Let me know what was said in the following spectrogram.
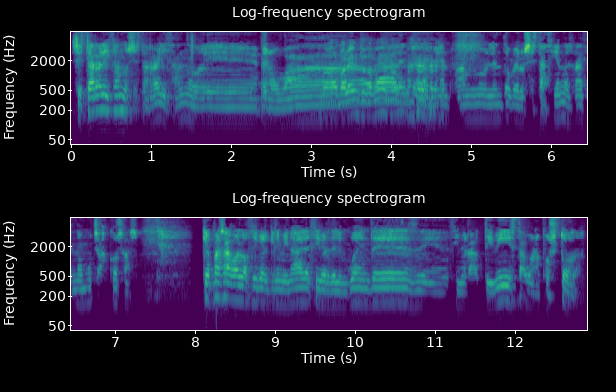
Se está realizando, se está realizando, eh, pero va, lento también. lento, pero se está haciendo, se están haciendo muchas cosas. ¿Qué pasa con los cibercriminales, ciberdelincuentes, ciberactivistas? Bueno, pues todos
